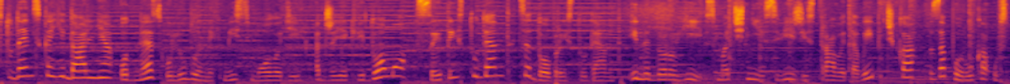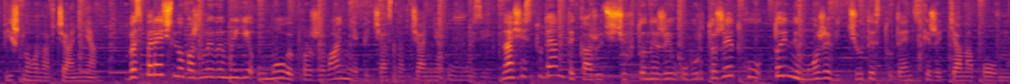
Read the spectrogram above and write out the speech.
Студентська їдальня одне з улюблених місць молоді, адже, як відомо, ситий студент це добрий студент, і недорогі, смачні, свіжі страви та випічка запорука успішного навчання. Безперечно, важливими є умови проживання під час навчання у вузі. Наші студенти кажуть, що хто не жив у гуртожитку, той не може відчути студентське життя наповну.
